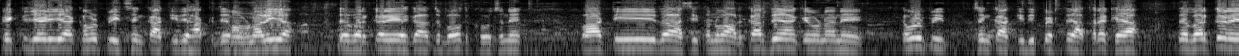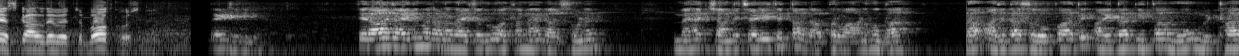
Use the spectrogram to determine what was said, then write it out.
ਟਿਕਟ ਜਿਹੜੀ ਆ ਕਮਲਪ੍ਰੀਤ ਸਿੰਘ ਕਾਕੀ ਦੇ ਹੱਕ 'ਚ ਆਉਣ ਵਾਲੀ ਆ ਤੇ ਵਰਕਰ ਇਸ ਗੱਲ 'ਚ ਬਹੁਤ ਖੁਸ਼ ਨੇ ਪਾਰਟੀ ਦਾ ਅਸੀਂ ਧੰਨਵਾਦ ਕਰਦੇ ਹਾਂ ਕਿ ਉਹਨਾਂ ਨੇ ਕਮਲਪ੍ਰੀਤ ਸਿੰਘ ਕਾਕੀ ਦੀ ਪਿੱਠ ਤੇ ਹੱਥ ਰੱਖਿਆ ਤੇ ਵਰਕਰ ਇਸ ਗੱਲ ਦੇ ਵਿੱਚ ਬਹੁਤ ਖੁਸ਼ ਨੇ। ਤੇ ਠੀਕ ਤੇ ਰਾਜ ਆਏ ਤੇ ਮੈਂ ਰਾਣਾ ਰਾਏ ਆਖਿਆ, ਮੈਂ ਗੱਲ ਸੁਣ। ਮੈਂ ਚੰਦ ਚੜੇ ਤੇ ਧਾਗਾ ਪ੍ਰਵਾਨ ਹੁੰਦਾ। ਤਾਂ ਅੱਜ ਦਾ ਸਰੋਪਾ ਤੇ ਅੱਜ ਦਾ ਕੀਤਾ ਮੂੰਹ ਮਿੱਠਾ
